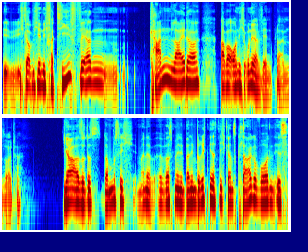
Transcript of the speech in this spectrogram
ich glaube hier nicht vertieft werden kann leider, aber auch nicht unerwähnt bleiben sollte. Ja, also das, da muss ich, meine, was mir bei den Berichten jetzt nicht ganz klar geworden ist,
